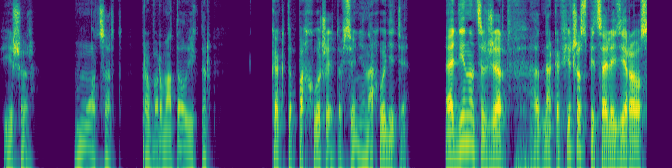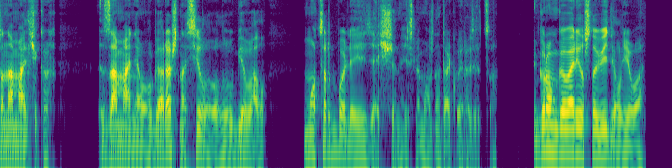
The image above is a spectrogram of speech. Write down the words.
Фишер. Моцарт, пробормотал Виктор. Как-то похоже это все не находите? Одиннадцать жертв, однако Фишер специализировался на мальчиках — заманивал гараж, насиловал и убивал. Моцарт более изящен, если можно так выразиться. Гром говорил, что видел его.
